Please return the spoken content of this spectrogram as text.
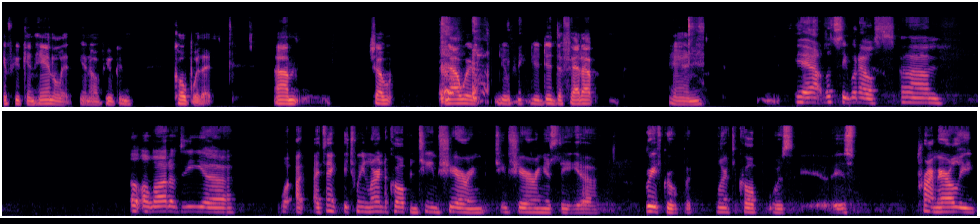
if you can handle it. You know, if you can cope with it. Um, so now we're you you did the fed up, and yeah, let's see what else. Um, a, a lot of the uh, well, I, I, think between Learn to Cope and Team Sharing, Team Sharing is the uh, grief group, but Learn to Cope was is primarily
